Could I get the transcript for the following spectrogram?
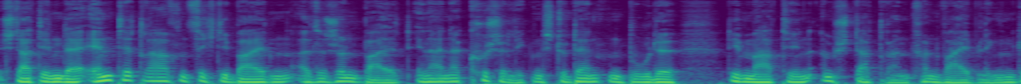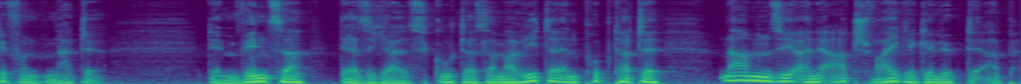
Statt in der Ente trafen sich die beiden also schon bald in einer kuscheligen Studentenbude, die Martin am Stadtrand von Weiblingen gefunden hatte. Dem Winzer, der sich als guter Samariter entpuppt hatte, nahmen sie eine Art Schweigegelübde ab.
